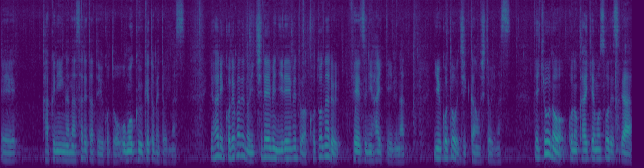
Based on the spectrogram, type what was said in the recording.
えー確認がなされたということを重く受け止めております。やはりこれまでの1例目2例目とは異なるフェーズに入っているなということを実感をしております。で今日のこの会見もそうですが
